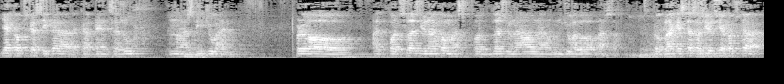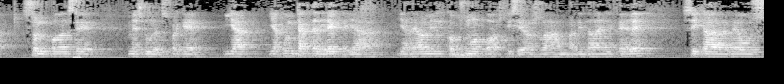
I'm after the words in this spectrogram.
hi ha cops que sí que, que penses, uf, me l'estic jugant. Però et pots lesionar com es pot lesionar una, un jugador del Barça. Però clar, aquestes lesions hi ha cops que són, poden ser més dures, perquè hi ha, hi ha contacte directe, hi ha, hi ha realment cops molt forts, i si veus la, un partit de la NFL sí que veus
